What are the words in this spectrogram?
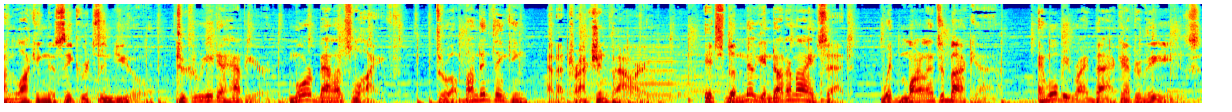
Unlocking the secrets in you to create a happier, more balanced life through abundant thinking and attraction power. It's the Million Dollar Mindset with Marla Tabaka. And we'll be right back after these.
